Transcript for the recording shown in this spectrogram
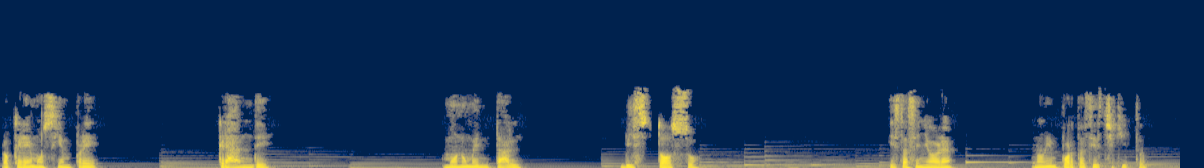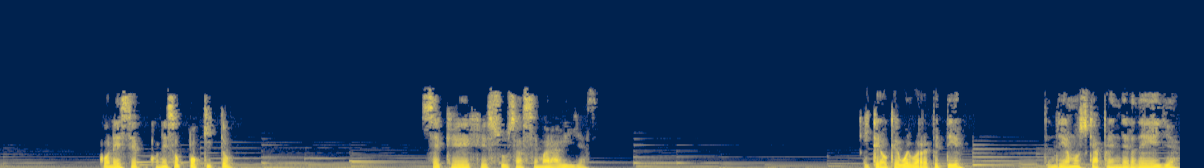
lo queremos siempre grande, monumental, vistoso. Y esta señora no me importa si es chiquito, con, ese, con eso poquito, sé que Jesús hace maravillas. Y creo que vuelvo a repetir, tendríamos que aprender de ella,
